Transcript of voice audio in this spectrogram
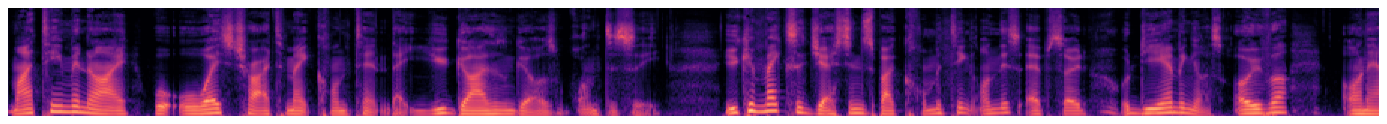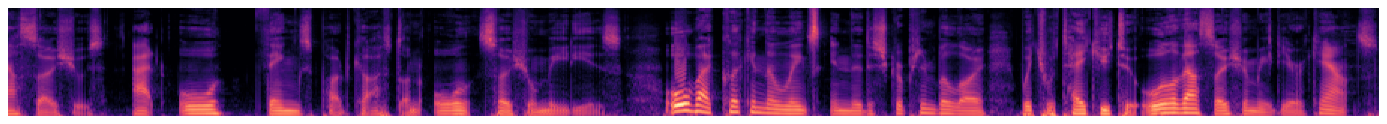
my team and I will always try to make content that you guys and girls want to see. You can make suggestions by commenting on this episode or DMing us over on our socials at All Things Podcast on all social medias, or by clicking the links in the description below, which will take you to all of our social media accounts.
